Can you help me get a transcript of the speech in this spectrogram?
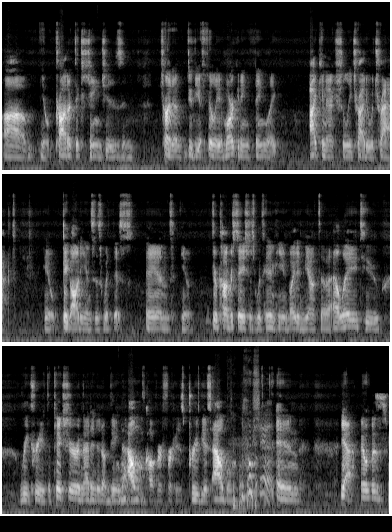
um, you know, product exchanges and trying to do the affiliate marketing thing. Like I can actually try to attract, you know, big audiences with this. And, you know, through conversations with him, he invited me out to LA to recreate the picture, and that ended up being the oh, album cover for his previous album. Oh shit! And yeah, it was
